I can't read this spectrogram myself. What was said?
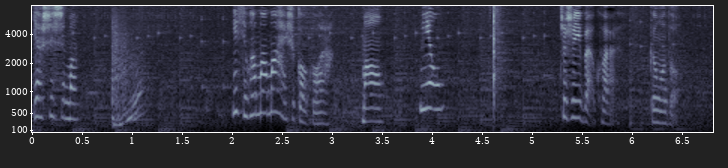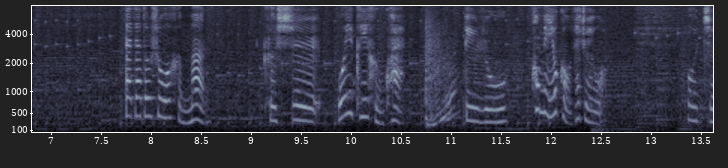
要试试吗？你喜欢猫猫还是狗狗啊？猫，喵。这是一百块，跟我走。大家都说我很慢，可是我也可以很快。比如后面有狗在追我，或者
